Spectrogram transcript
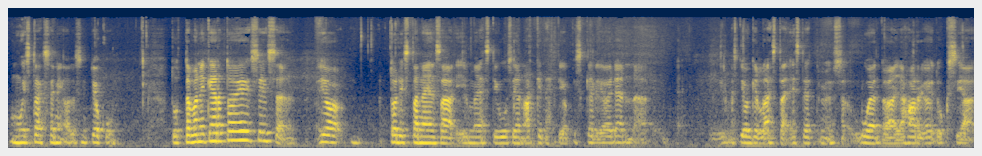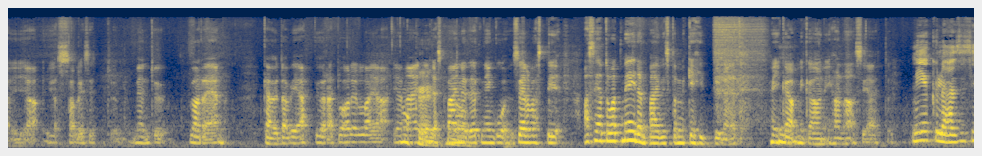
muistaakseni olisi nyt joku tuttavani kertoi siis jo todistaneensa ilmeisesti uusien arkkitehtiopiskelijoiden ilmeisesti jonkinlaista esteettömyysluentoa ja harjoituksia, ja jossa oli sitten menty väreen käytäviä pyörätuolilla ja, ja näin okay, edespäin. No. Että et niin kuin selvästi asiat ovat meidän päivistämme kehittyneet, mikä, mm. mikä on ihan asia. Että... Niin ja kyllähän se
